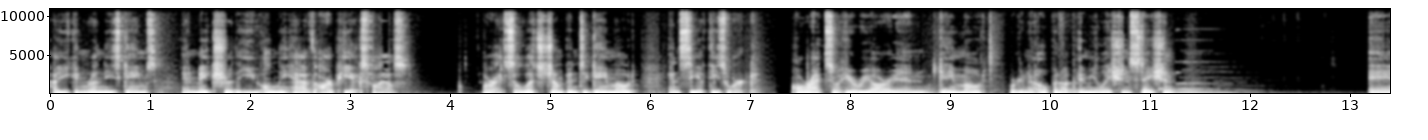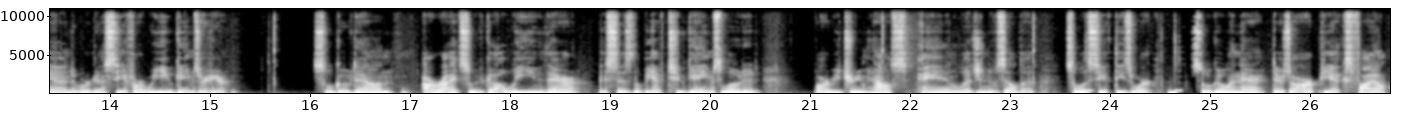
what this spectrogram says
how you can run these games and make sure that you only have the RPX files. All right, so let's jump into game mode and see if these work. All right, so here we are in game mode. We're going to open up Emulation Station. And we're going to see if our Wii U games are here. So we'll go down. All right, so we've got Wii U there. It says that we have two games loaded, Barbie Dreamhouse and Legend of Zelda. So let's see if these work. So we'll go in there. There's our RPX file.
